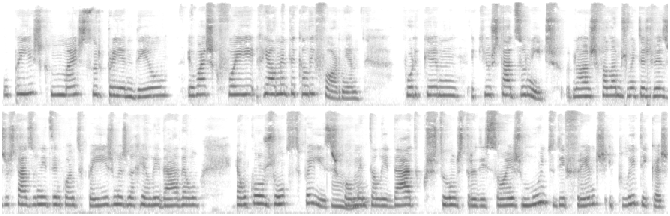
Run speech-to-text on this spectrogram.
O país que mais surpreendeu eu acho que foi realmente a Califórnia, porque hum, aqui os Estados Unidos, nós falamos muitas vezes dos Estados Unidos enquanto país, mas na realidade é um, é um conjunto de países uhum. com mentalidade, costumes, tradições muito diferentes e políticas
